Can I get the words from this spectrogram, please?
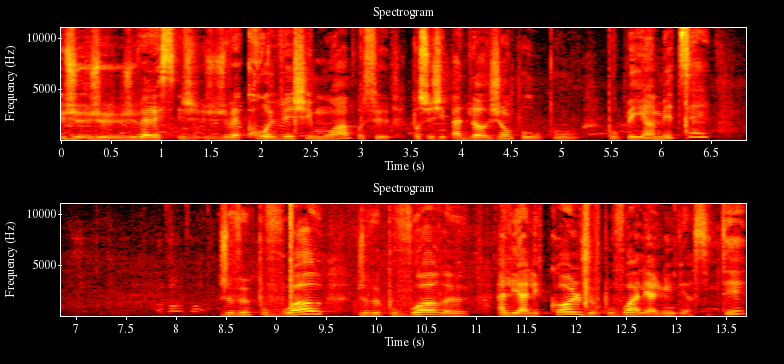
je, je, je vais, je, vais crever chez moi parce que, parce que je n'ai pas de l'argent pour, pour, pour payer un médecin? Je veux pouvoir, euh, aller à l'école, je veux pouvoir aller à l'université.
